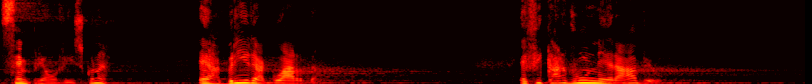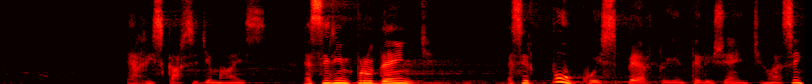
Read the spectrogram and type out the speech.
sempre é um risco, não é? É abrir a guarda, é ficar vulnerável, é arriscar-se demais, é ser imprudente, é ser pouco esperto e inteligente, não é assim?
